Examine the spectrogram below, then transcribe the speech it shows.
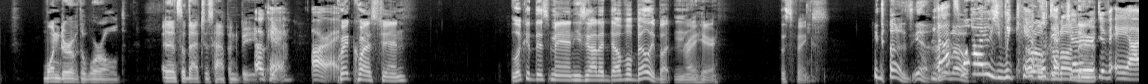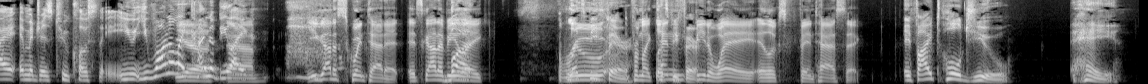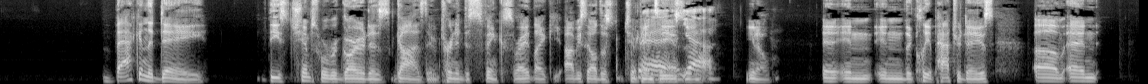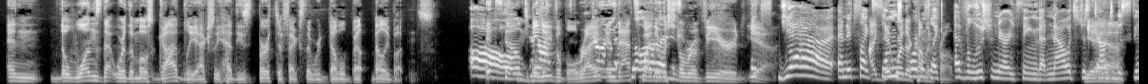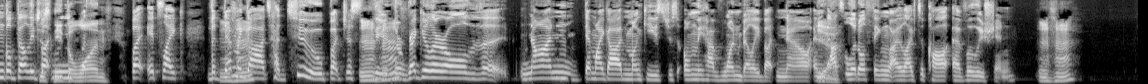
wonder of the world. And then so that just happened to be okay. yeah. All right. Quick question. Look at this man. He's got a double belly button right here. The Sphinx. He does, yeah. That's why we can't look at going on there. generative AI images too closely. You you want to like Yeah, kind of be like, you got to squint at it. It's got to be But like. let's be fair. From like Let's 10 fair. feet away, it looks fantastic. if I told you, hey, back in the day, these chimps were regarded as gods. They were turned into sphinx, right? Like obviously all those chimpanzees, and, yeah, you know, in, in in the Cleopatra days, um, and and the ones that were the most godly actually had these birth defects that were double be- belly buttons. Oh, it sounds believable, right? God, and that's why they were so revered. Yeah. It's, yeah, and it's like I some sort of like from. evolutionary thing that now it's just down to the single belly Just button. need the but, one. but it's like the demigods had two, but just the, Mhm. the regular old the non demigod monkeys just only have one belly button now, and Yeah. that's a little thing I like to call evolution. Mm-hmm.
